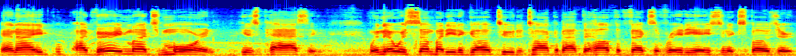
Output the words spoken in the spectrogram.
And I, I very much mourn his passing. When there was somebody to go to to talk about the health effects of radiation exposure,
